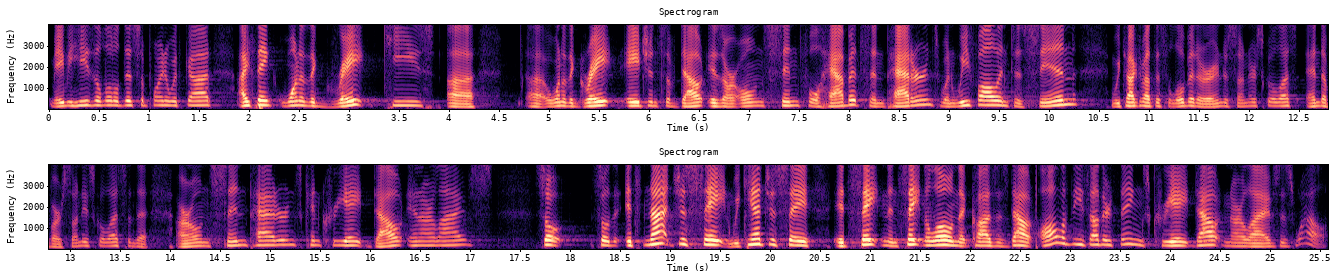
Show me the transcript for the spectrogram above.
Maybe he's a little disappointed with God. I think one of the great keys, uh, uh, one of the great agents of doubt is our own sinful habits and patterns. When we fall into sin, we talked about this a little bit at our end of Sunday school lesson, end of our Sunday school lesson that our own sin patterns can create doubt in our lives. So, so it's not just Satan. We can't just say it's Satan and Satan alone that causes doubt. All of these other things create doubt in our lives as well.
